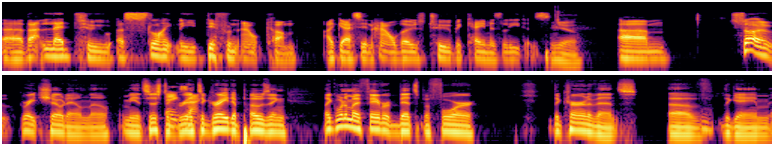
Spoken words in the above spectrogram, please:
uh, that led to a slightly different outcome, I guess, in how those two became as leaders. Yeah, Um, so great showdown though. I mean, it's just a great, it's a great opposing. Like one of my favorite bits before the current events of the game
